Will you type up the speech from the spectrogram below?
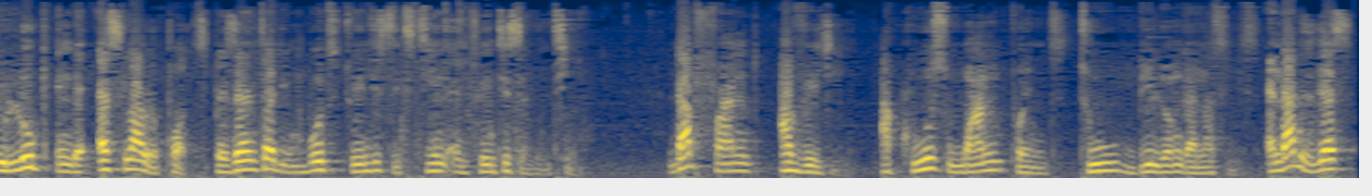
you look in the ESLA reports presented in both 2016 and 2017, that fund averagely accrues 1.2 billion Ghana cedis, and that is just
